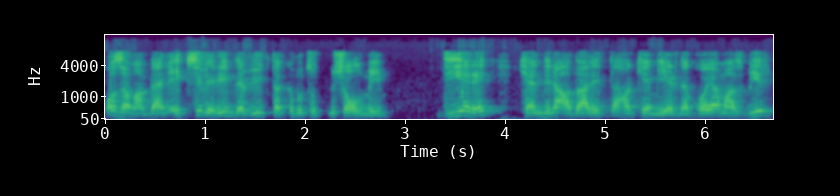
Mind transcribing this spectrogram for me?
O zaman ben eksi vereyim de büyük takımı tutmuş olmayayım diyerek kendini adaletli hakem yerine koyamaz bir.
